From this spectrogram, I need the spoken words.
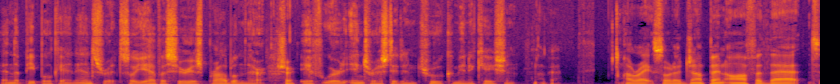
And the people can't answer it. So you have a serious problem there Sure. if we're interested in true communication. Okay. All right. Sort of jumping off of that,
